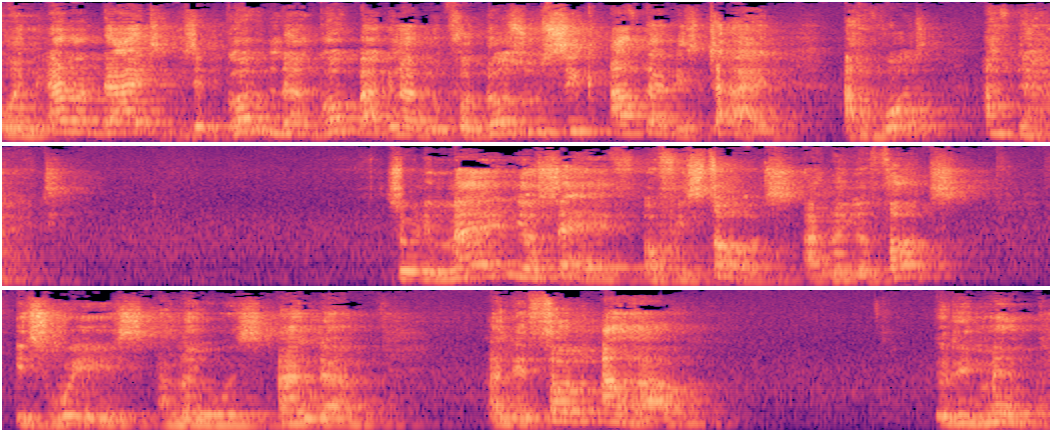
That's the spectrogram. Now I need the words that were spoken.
when Herod died, he said, go, go back now. For those who seek after this child have what? Have died. So remind yourself of his thoughts. I know your thoughts, his ways, I know your ways. And, uh, and the third hour, remember.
